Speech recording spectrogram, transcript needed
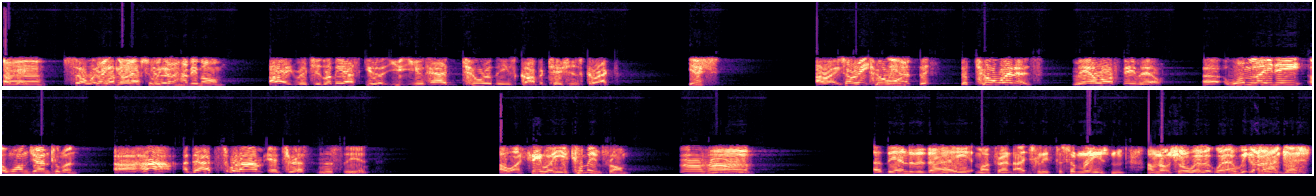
Okay, Uh, so great guy. So we're going to have him on. All right, Richard. Let me ask you, you. You've had two of these competitions, correct? Yes. All right. Sorry, the two, we had- the, the two winners, male or female. Uh, one lady and one gentleman. Aha, uh that's what I'm interested in seeing. Oh, I see where you're coming from. Mm-hmm. Um, at the end of the day, my friend, actually, for some reason, I'm not sure whether well, have we got our guest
